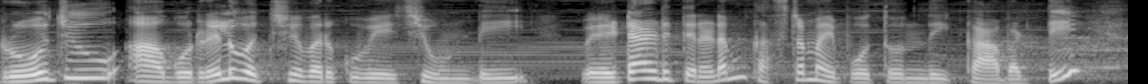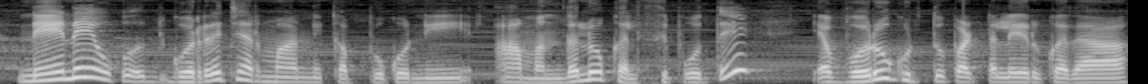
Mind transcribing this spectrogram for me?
రోజు ఆ గొర్రెలు వచ్చే వరకు వేచి ఉండి వేటాడి తినడం కష్టమైపోతుంది. కాబట్టి నేనే ఒక గొర్రె చర్మాన్ని కప్పుకొని ఆ మందలో కలిసిపోతే ఎవ్వరూ గుర్తుపట్టలేరు కదా.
